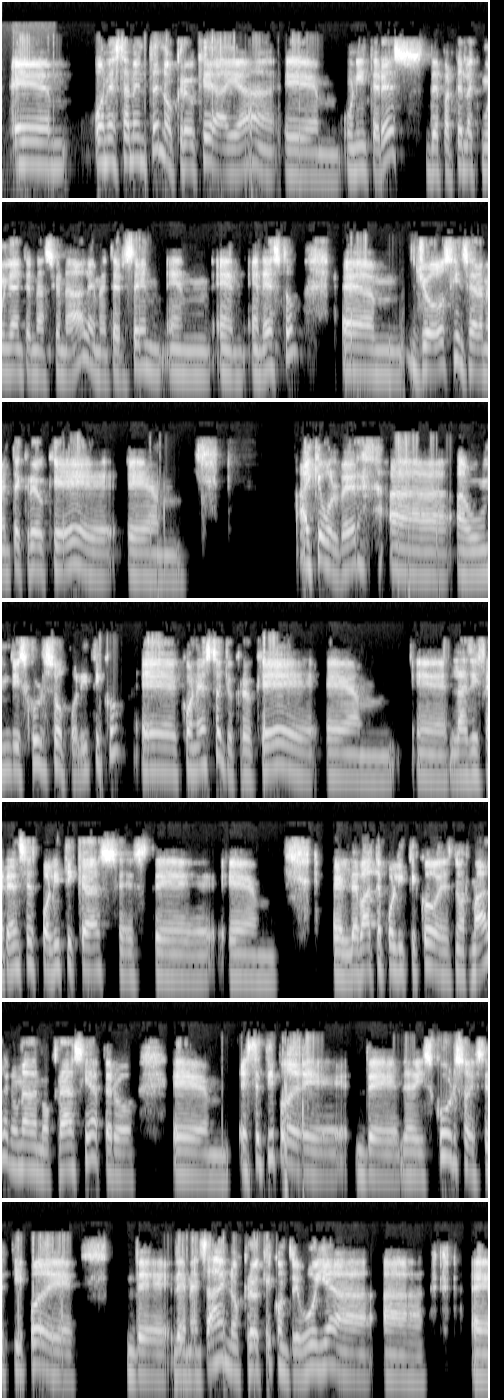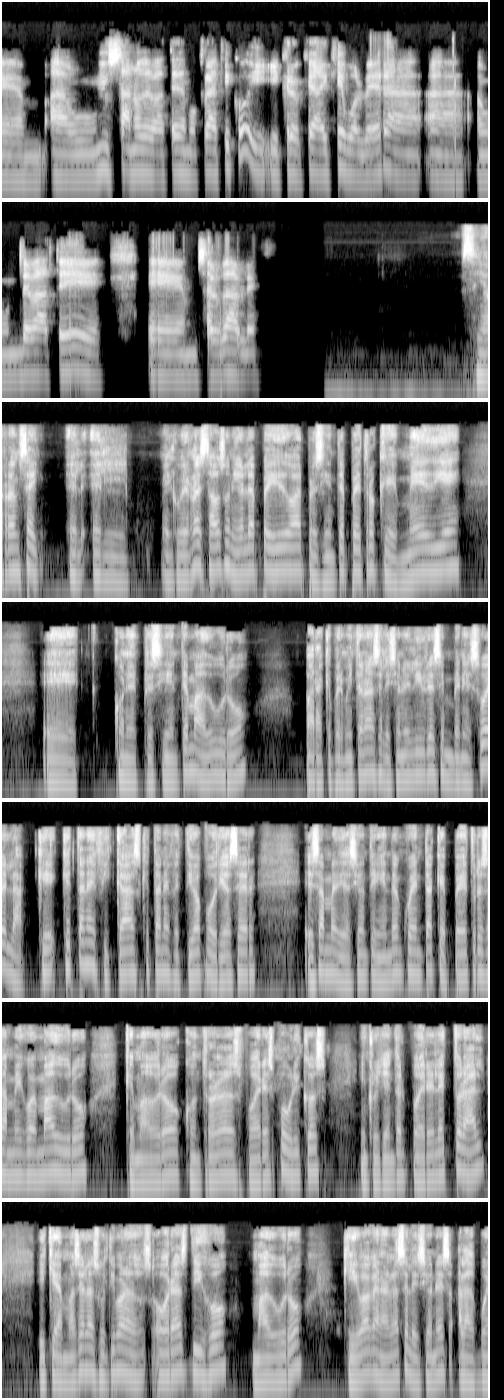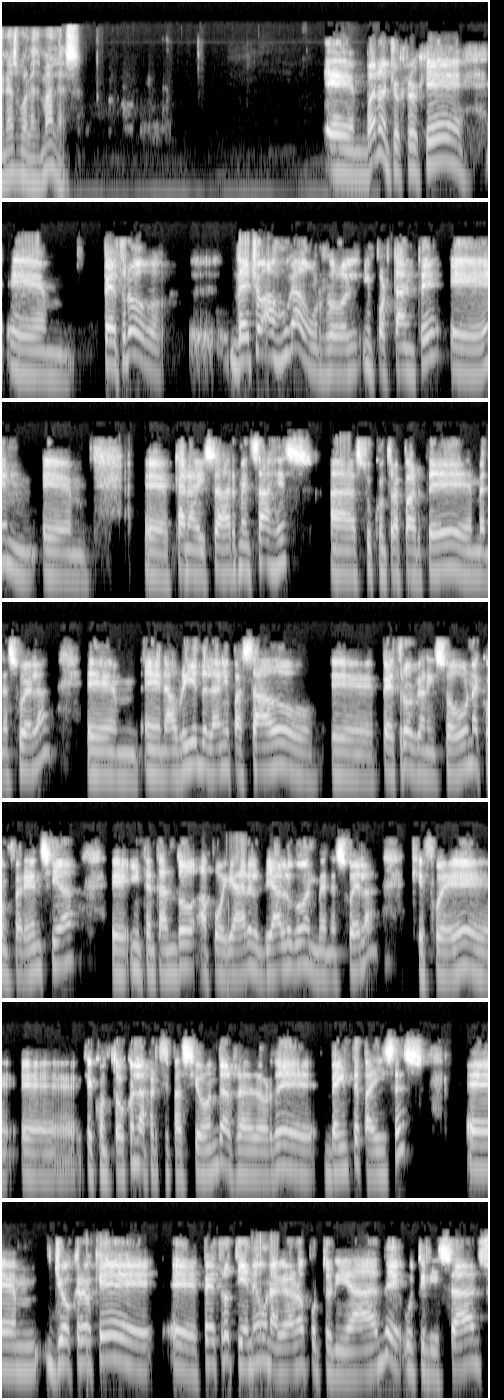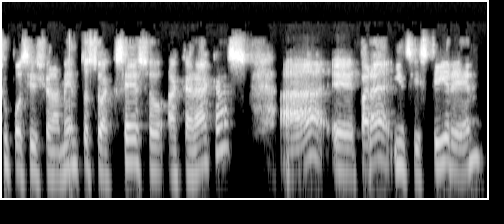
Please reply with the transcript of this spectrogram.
Eh, Honestamente, no creo que haya em, un interés de parte de la comunidad internacional en meterse en, esto. Em, yo sinceramente creo que em, hay que volver a, un discurso político eh, con esto. Yo creo que eh, las diferencias políticas, este, el debate político es normal en una democracia, pero este tipo de, de discurso, este tipo de, de, de mensaje no creo que contribuya a, em, un sano debate democrático y, creo que hay que volver a, un debate em, saludable. Señor Ramsey, el, el, gobierno de Estados Unidos le ha pedido al presidente Petro que medie eh, con el presidente Maduro para que permitan unas elecciones libres en Venezuela. ¿Qué, tan eficaz, qué tan efectiva podría ser esa mediación, teniendo en cuenta que Petro es amigo de Maduro, que Maduro controla los poderes públicos, incluyendo el poder electoral, y que además en las últimas horas dijo Maduro que iba a ganar las elecciones a las buenas o a las malas? Eh, bueno, yo creo que eh, Petro de hecho, ha jugado un rol importante en em, eh, canalizar mensajes a su contraparte en Venezuela. Em, en abril del año pasado, eh, Petro organizó una conferencia eh, intentando apoyar el diálogo en Venezuela, que fue que contó con la participación de alrededor de 20 países. Em, yo creo que eh, Petro tiene una gran oportunidad de utilizar su posicionamiento, su acceso a Caracas eh, para insistir en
